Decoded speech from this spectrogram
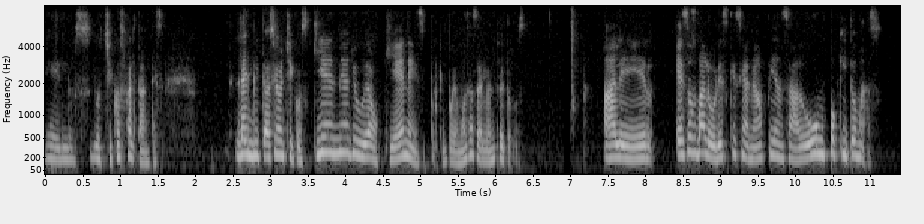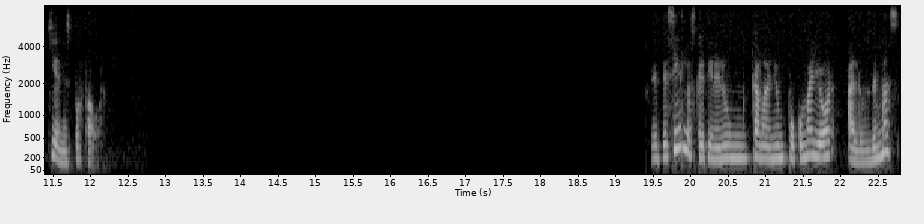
eh, los, los chicos faltantes, la invitación, chicos, ¿quién me ayuda o quiénes? Porque podemos hacerlo entre todos. A leer esos valores que se han afianzado un poquito más. ¿Quiénes, por favor? Es decir, los que tienen un tamaño un poco mayor a los demás.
